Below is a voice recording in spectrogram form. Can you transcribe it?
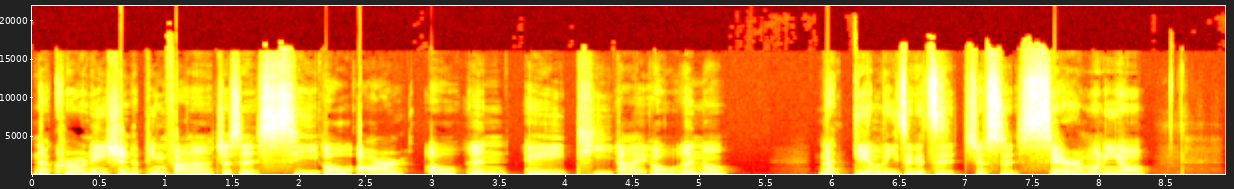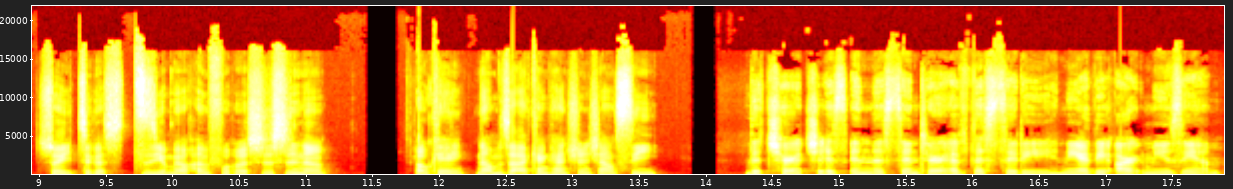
那 coronation 的拼法呢，就是 C O R O N A T I O N 哦。那典礼这个字就是 ceremony 哦。所以这个字有没有很符合时事呢？OK，那我们再来看看选项 C。The church is in the center of the city near the art museum.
